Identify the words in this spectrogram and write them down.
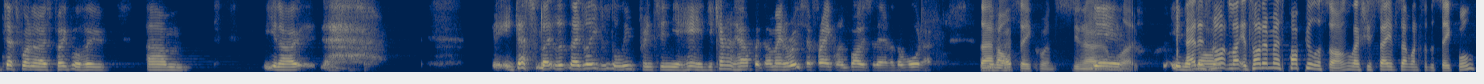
just one of those people who, um, you know, it does. They, they leave little imprints in your head. You can't help it. I mean, Aretha Franklin blows it out of the water. That you know. whole sequence, you know, Yeah, like, and it's not like it's not her most popular song. Like she saves that one for the sequel.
